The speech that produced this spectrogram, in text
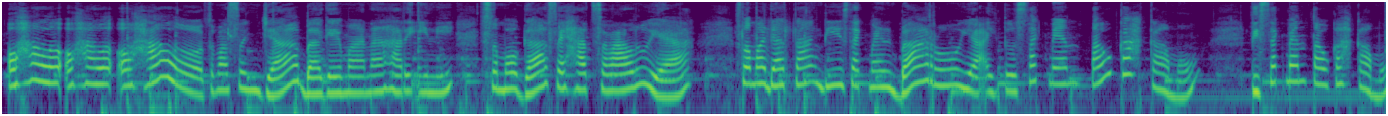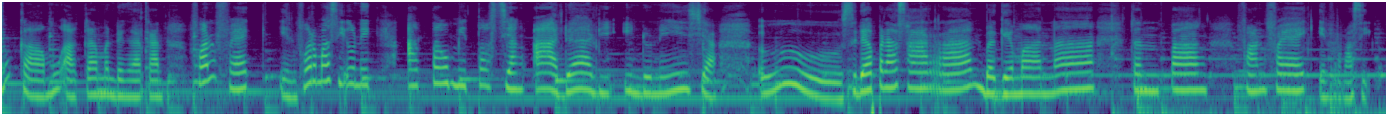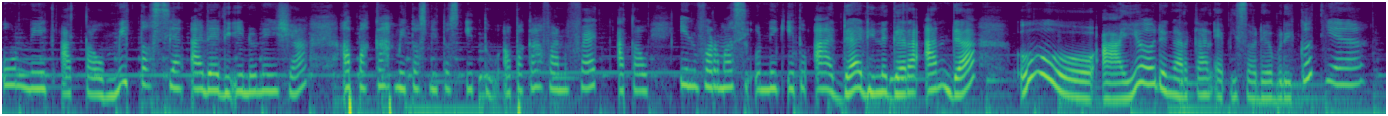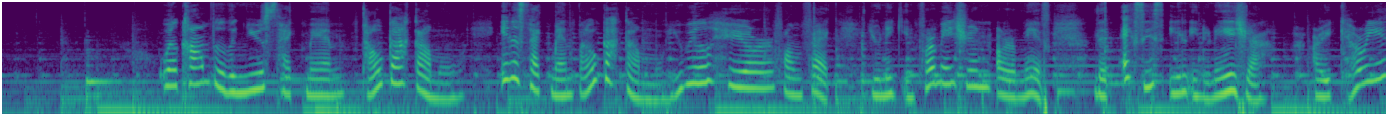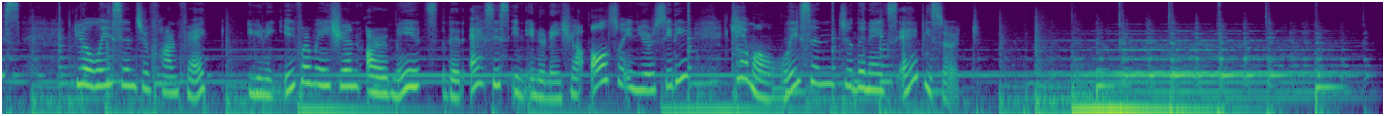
Oh halo, oh halo, oh halo Teman Senja, bagaimana hari ini? Semoga sehat selalu ya Selamat datang di segmen baru yaitu segmen Tahukah Kamu? Di segmen Tahukah Kamu, kamu akan mendengarkan fun fact, informasi unik, atau mitos yang ada di Indonesia. Uh, sudah penasaran bagaimana tentang fun fact, informasi unik, atau mitos yang ada di Indonesia? Apakah mitos-mitos itu, apakah fun fact atau informasi unik itu ada di negara Anda? Uh, ayo dengarkan episode berikutnya. Welcome to the new segment Tahukah Kamu? In the segment Tahukah Kamu, you will hear fun fact, unique information or myth that exists in Indonesia. Are you curious? Do you listen to fun fact, unique information or myths that exist in Indonesia also in your city? Come on, listen to the next episode.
